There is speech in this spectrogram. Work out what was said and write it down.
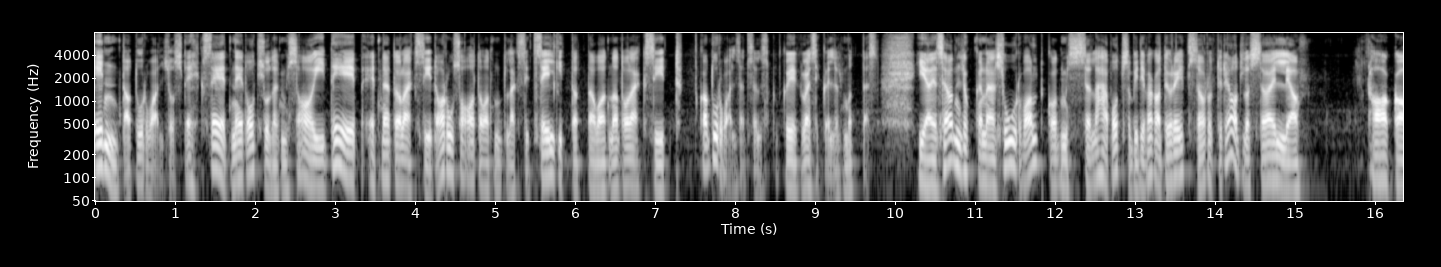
enda turvalisust, ehk see, et need otsused, mis ai teeb, et need oleksid arusaadavad, nad oleksid selgitatavad, nad oleksid ka turvalised selles kõige klassikalises mõttes. ja see on niisugune suur valdkond, mis läheb otsapidi väga teoreetilisse arvutiteadlasse välja aga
